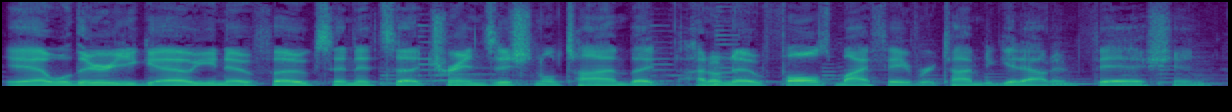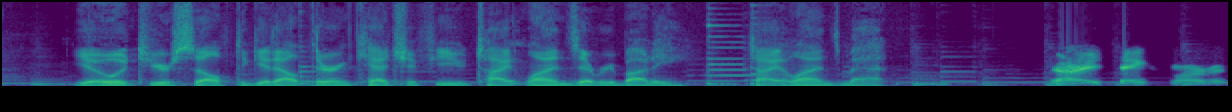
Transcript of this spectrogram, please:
Yeah, well, there you go, you know, folks. And it's a transitional time, but I don't know, fall's my favorite time to get out and fish. And you owe it to yourself to get out there and catch a few. Tight lines, everybody. Tight lines, Matt. All right. Thanks, Marvin.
